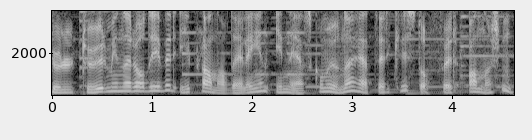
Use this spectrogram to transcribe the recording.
Kulturminnerådgiver i planavdelingen i Nes kommune heter Kristoffer Andersen.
